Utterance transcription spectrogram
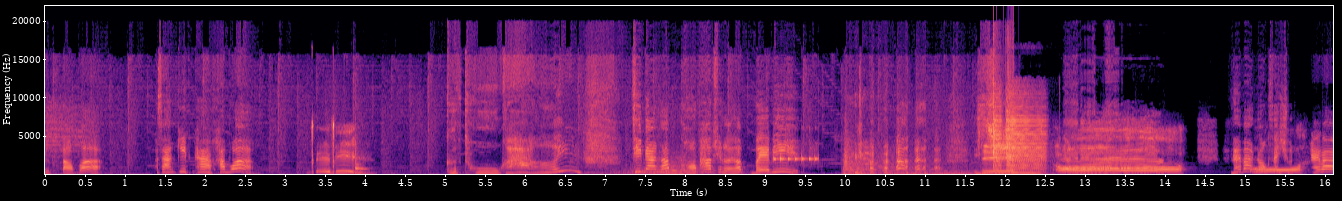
จะตอบว่า ภาษาอังกฤษค่ะคำว่า เบบี้เกือบถูกค่ะ เฮ้ย ทีมงานครับ ขอภาพเฉลยครับ เบบี้ชีสโอ้ไหนป่ะโอ้น้องใส่ชุดไหนป่ะ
